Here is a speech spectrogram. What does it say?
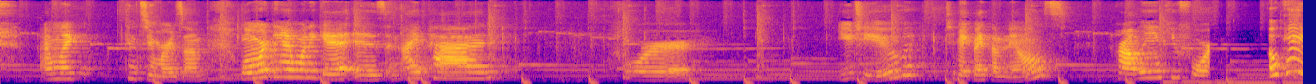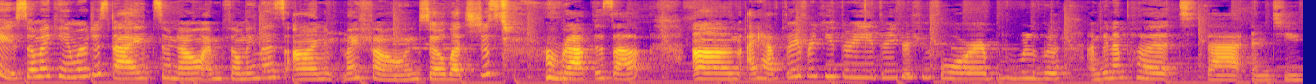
I'm like consumerism. One more thing I want to get is an iPad for YouTube to make my thumbnails, probably in Q4. Okay, so my camera just died, so now I'm filming this on my phone. So let's just wrap this up. Um, I have three for Q3, three for Q4. Blah, blah, blah. I'm gonna put that into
